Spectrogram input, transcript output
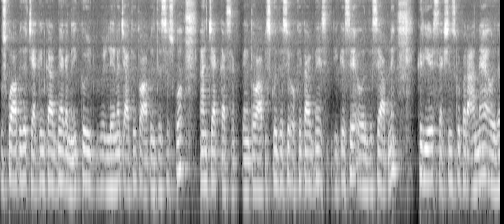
اس کو آپ ادھر چیک ان کر دیں۔ اگر نہیں کوئی لینا چاہتے تو آپ ادھر سے اس کو ان چیک کر سکتے ہیں۔ تو آپ اس کو ادھر سے اوکے کر دیں اسی طریقے سے۔ اور ادھر سے آپ نے کریٹ سیکشنس کے اوپر آنا ہے اور ادھر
